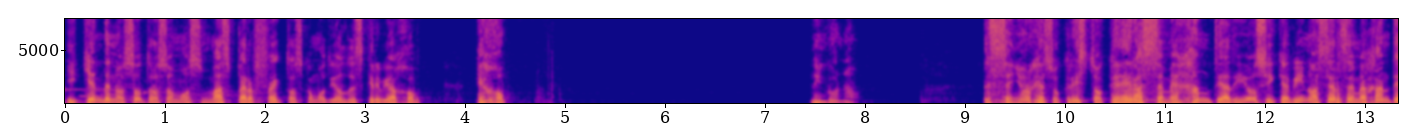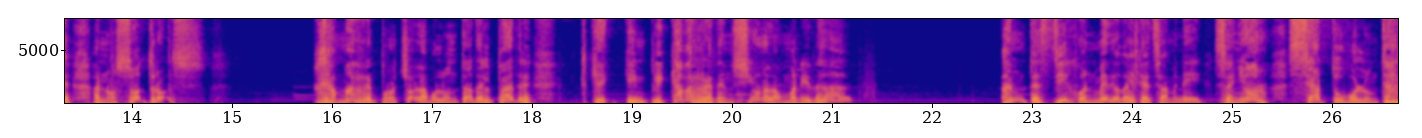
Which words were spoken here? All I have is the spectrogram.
¿Y quién de nosotros somos más perfectos como Dios lo escribió a Job que Job. Ninguno. El Señor Jesucristo, que era semejante a Dios y que vino a ser semejante a nosotros, jamás reprochó la voluntad del Padre que, implicaba redención a la humanidad. Antes dijo en medio del Getsemaní, Señor, sea tu voluntad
